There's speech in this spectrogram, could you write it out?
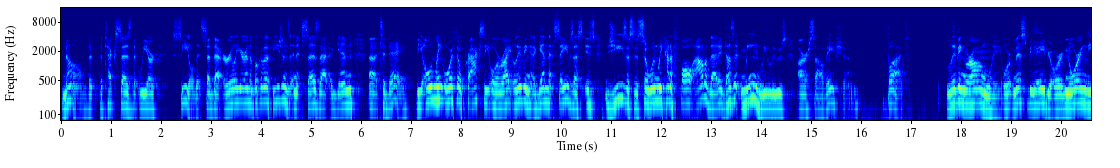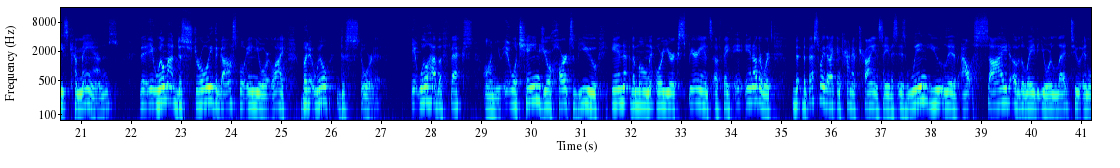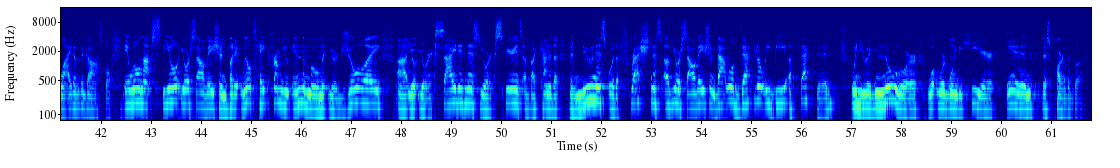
No, the, the text says that we are sealed. It said that earlier in the book of Ephesians, and it says that again uh, today. The only orthopraxy or right living, again, that saves us is Jesus's. So when we kind of fall out of that, it doesn't mean we lose our salvation. But living wrongly or misbehavior or ignoring these commands, it will not destroy the gospel in your life, but it will distort it. It will have effects on you. It will change your heart's view in the moment or your experience of faith. In other words, the, the best way that I can kind of try and say this is when you live outside of the way that you were led to in light of the gospel, it will not steal your salvation, but it will take from you in the moment your joy, uh, your, your excitedness, your experience of like kind of the, the newness or the freshness of your salvation. That will definitely be affected when you ignore what we're going to hear in this part of the book.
